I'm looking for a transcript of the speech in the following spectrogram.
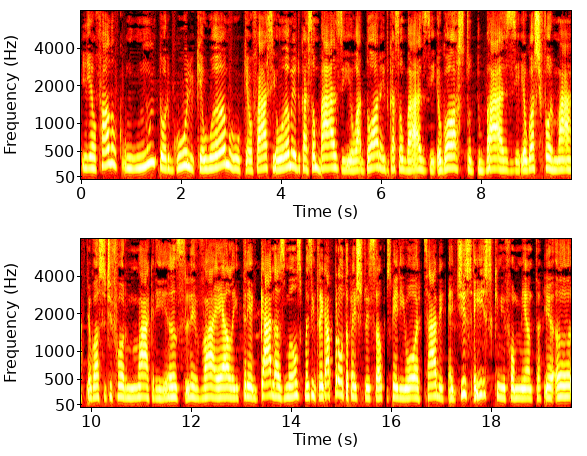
e eu falo com muito orgulho que eu amo o que eu faço, eu amo a educação base, eu adoro a educação base, eu gosto do base, eu gosto de formar, eu gosto de formar a criança, levar ela, entregar nas mãos, mas entregar pronta para a instituição superior, sabe? É disso, é isso que me fomenta. E, uh,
